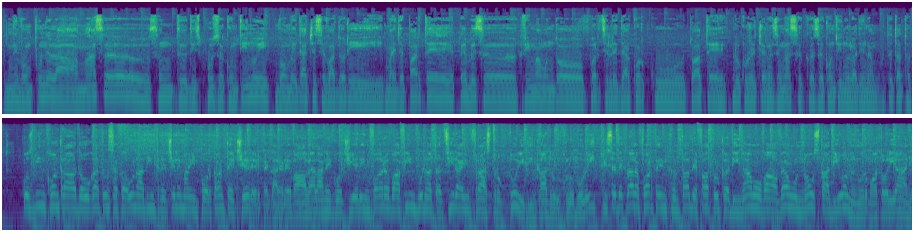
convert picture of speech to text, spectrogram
Ne vom pune la masă, sunt dispus să continui, Vom vedea ce se va dori mai departe. Trebuie să fim amândouă părțile de acord cu toate lucrurile ce ar însemna să, că să continue la Dinamo. Atâta tot. Cosmin Contra a adăugat însă că una dintre cele mai importante cereri pe care le va avea la negocieri în vară va fi îmbunătățirea infrastructurii din cadrul clubului și se declară foarte încântat de faptul că Dinamo va avea un nou stadion în următorii ani.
